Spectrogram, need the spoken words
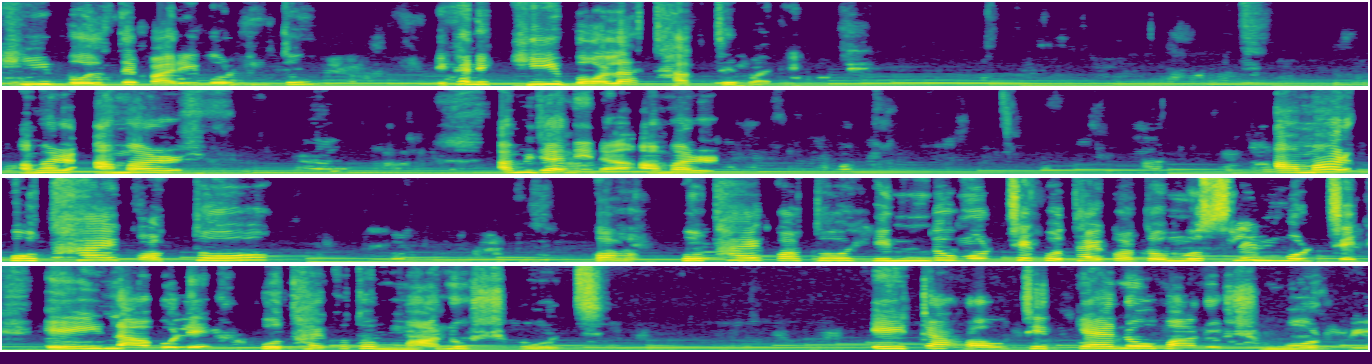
কি বলতে পারি বলুন তো? এখানে কি বলা থাকতে পারে? আমার আমার, আমি জানি না, আমার আমার কোথায় কত কোথায় কত হিন্দু মরছে, কোথায় কত মুসলিম মরছে, এই না বলে কোথায় কত মানুষ মরছে। এইটা হওয়া উচিত। কেন মানুষ মরবে?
